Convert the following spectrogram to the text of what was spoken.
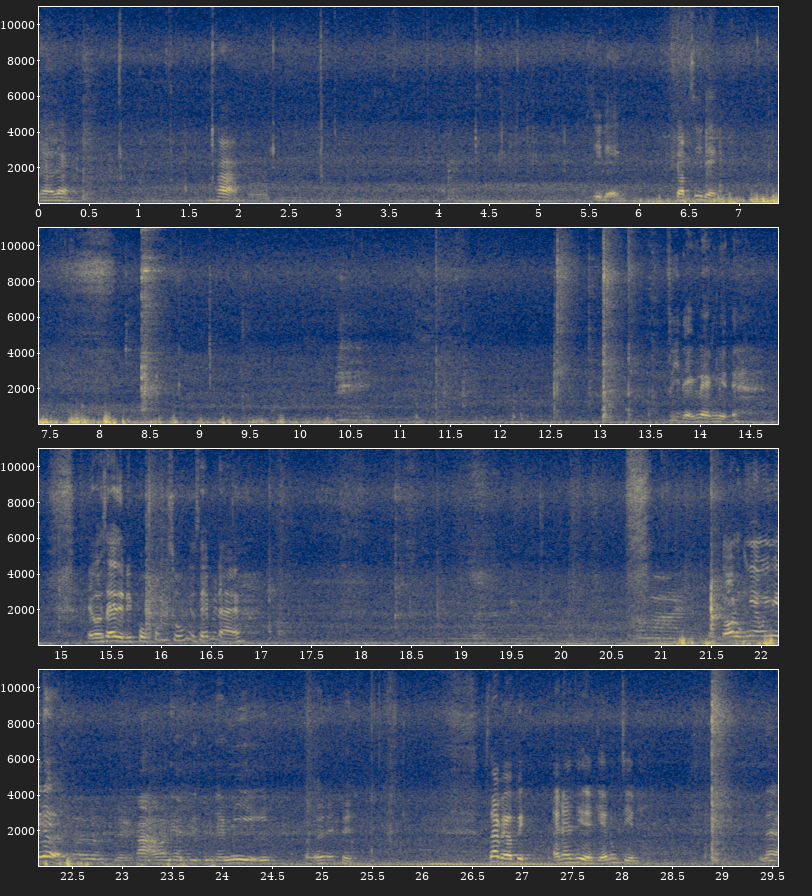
ได้เลยค่ะสีแดงชอบสีแดงสีแดงแรงนิดเดี๋ยวก็ใส่แต่ดิโปกผมสูงจะใส่ไม่ได้อะ ต่อลงเงี้ยไม่มีเลยเออเดี๋ยวข้าววันเนี้ยติดจะมีอีกเออผิดทราบไปเอาปิดไอ้นั่นที่เขียนลงจีนแล้ว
